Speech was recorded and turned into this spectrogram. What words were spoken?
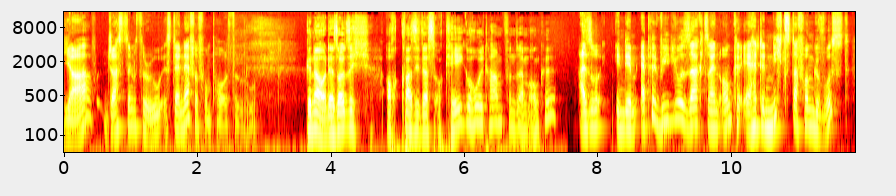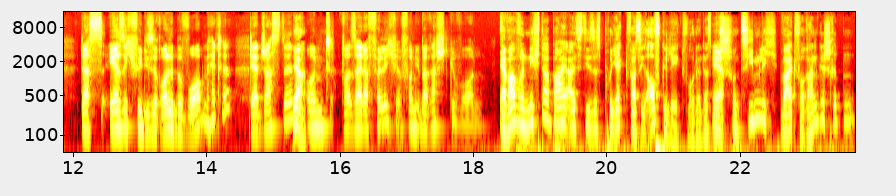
ja, Justin Theroux ist der Neffe von Paul Theroux. Genau, der soll sich auch quasi das Okay geholt haben von seinem Onkel. Also in dem Apple-Video sagt sein Onkel, er hätte nichts davon gewusst, dass er sich für diese Rolle beworben hätte, der Justin, ja. und sei da völlig von überrascht geworden. Er war wohl nicht dabei, als dieses Projekt quasi aufgelegt wurde. Das ja. muss schon ziemlich weit vorangeschritten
